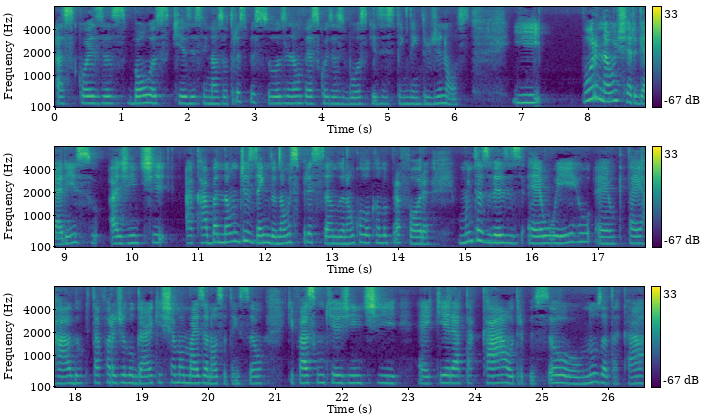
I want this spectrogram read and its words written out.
as coisas boas que existem nas outras pessoas e não vê as coisas boas que existem dentro de nós. E por não enxergar isso, a gente acaba não dizendo, não expressando, não colocando para fora. Muitas vezes é o erro, é o que está errado, o que está fora de lugar que chama mais a nossa atenção, que faz com que a gente é, queira atacar outra pessoa ou nos atacar,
